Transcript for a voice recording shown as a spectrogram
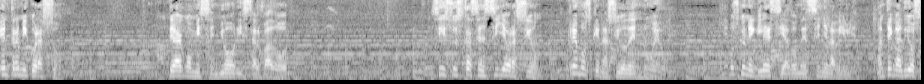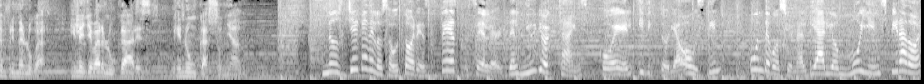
Entra en mi corazón. Te hago mi Señor y Salvador. Si hizo esta sencilla oración, creemos que nació de nuevo. Busque una iglesia donde enseñe la Biblia. Mantenga a Dios en primer lugar y le llevará a lugares que nunca has soñado. Nos llega de los autores bestseller del New York Times, Joel y Victoria Austin, un devocional diario muy inspirador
